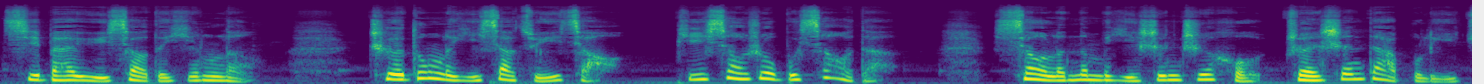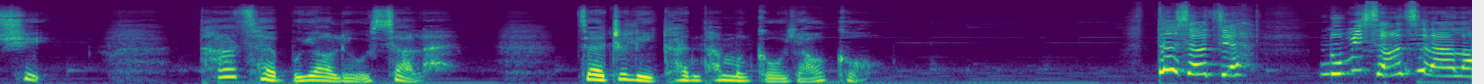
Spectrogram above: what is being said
齐白羽笑得阴冷，扯动了一下嘴角，皮笑肉不笑的笑了那么一声之后，转身大步离去。他才不要留下来，在这里看他们狗咬狗。大小姐，奴婢想起来了，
